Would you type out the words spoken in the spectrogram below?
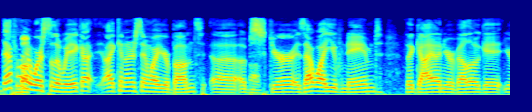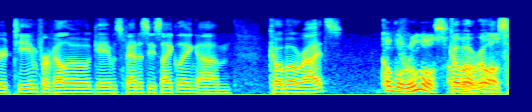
Definitely But- worst of the week. I, I can understand why you're bummed. Uh, obscure. Is that why you've named the guy on your Velo ga- your team for Velo Games Fantasy Cycling, um, Cobo Rides? Cobo rules. Cobo Rules.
